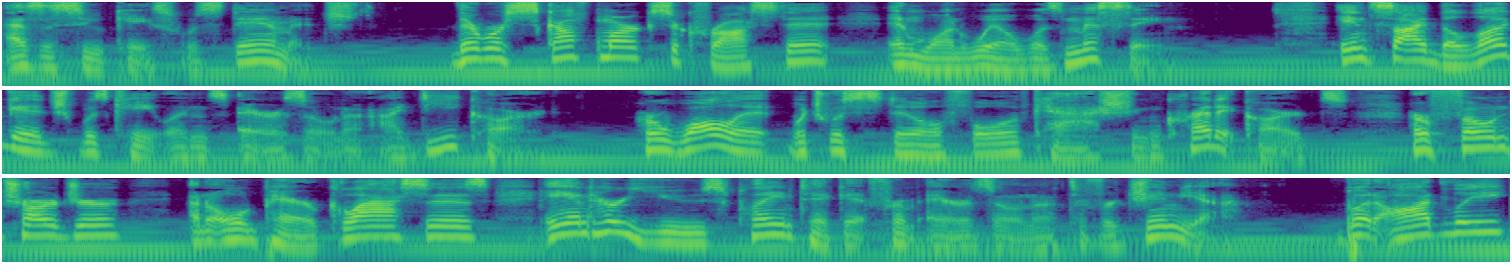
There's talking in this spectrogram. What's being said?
as the suitcase was damaged. There were scuff marks across it, and one wheel was missing. Inside the luggage was Katelin's Arizona ID card, her wallet, which was still full of cash and credit cards, her phone charger, an old pair of glasses, and her used plane ticket from Arizona to Virginia. But oddly,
